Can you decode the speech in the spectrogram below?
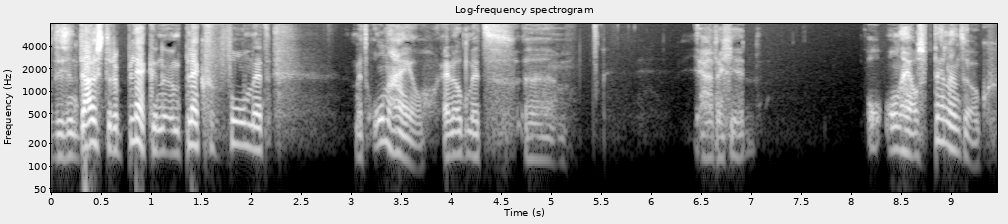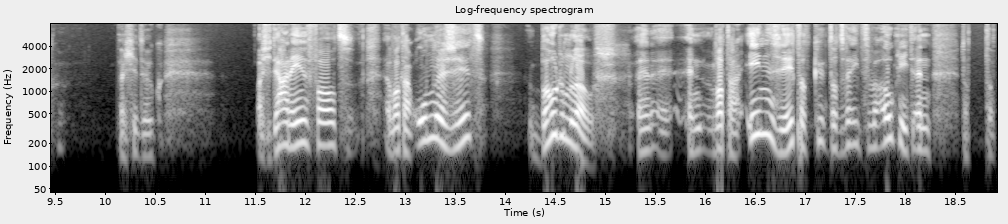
dat is een duistere plek, een, plek vol met, met onheil. En ook met, uh, ja, dat je, onheilspellend ook. Dat je het ook, als je daarin valt, en wat daaronder zit, bodemloos. En, en wat daarin zit, dat, dat weten we ook niet. En dat, dat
